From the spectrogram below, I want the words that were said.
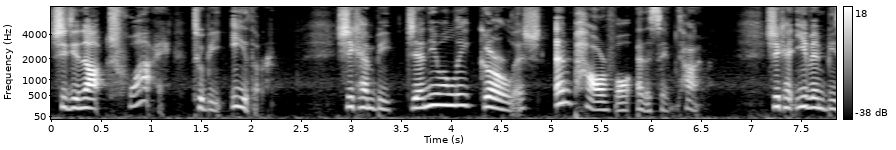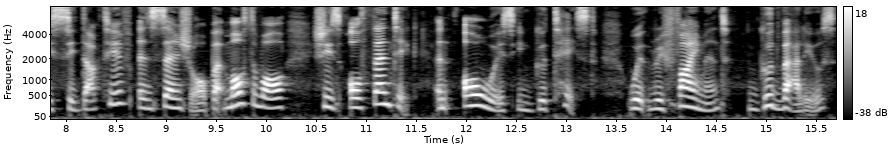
She did not try to be either. She can be genuinely girlish and powerful at the same time. She can even be seductive and sensual, but most of all, she's authentic and always in good taste, with refinement, good values,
